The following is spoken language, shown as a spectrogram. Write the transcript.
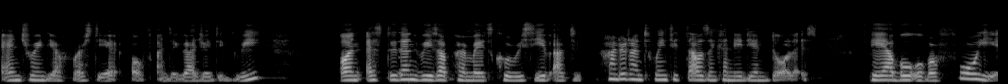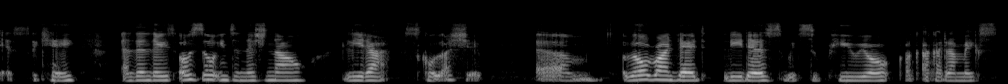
entering their first year of undergraduate degree. On a student visa permit could receive up to 120,000 Canadian dollars payable over four years okay? And then there is also international leader scholarship um, well-rounded leaders with superior academics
